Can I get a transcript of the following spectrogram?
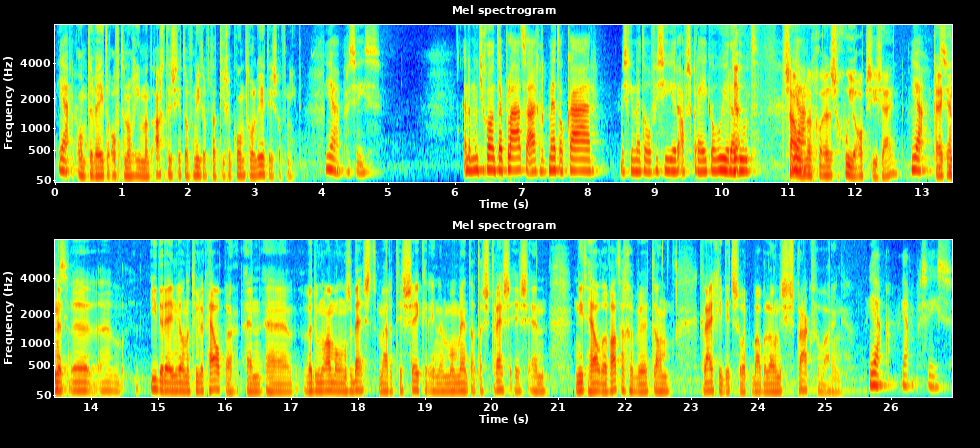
ja. Om te weten of er nog iemand achter zit of niet, of dat die gecontroleerd is of niet. ja, precies. En dan moet je gewoon ter plaatse eigenlijk met elkaar, misschien met de officier, afspreken hoe je dat Ja. doet. Het zou Ja. een, go- een goede optie zijn. Ja, Kijk, en het, eh, eh, iedereen wil natuurlijk helpen. En eh, we doen allemaal ons best. Maar het is zeker in een moment dat er stress is en niet helder wat er gebeurt, dan krijg je dit soort Babylonische spraakverwarringen. Ja, ja, precies.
